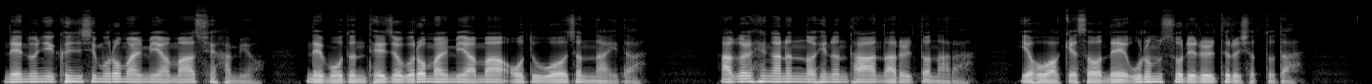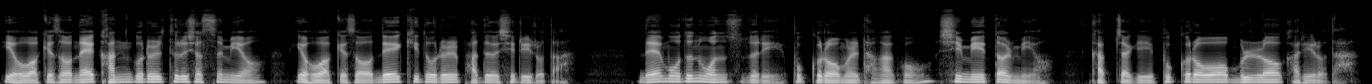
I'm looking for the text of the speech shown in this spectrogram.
내 눈이 근심으로 말미암아 쇠하며 내 모든 대적으로 말미암아 어두워졌나이다. 악을 행하는 너희는 다 나를 떠나라. 여호와께서 내 울음소리를 들으셨도다. 여호와께서 내 간구를 들으셨으며 여호와께서 내 기도를 받으시리로다. 내 모든 원수들이 부끄러움을 당하고 심히 떨미어 갑자기 부끄러워 물러가리로다.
